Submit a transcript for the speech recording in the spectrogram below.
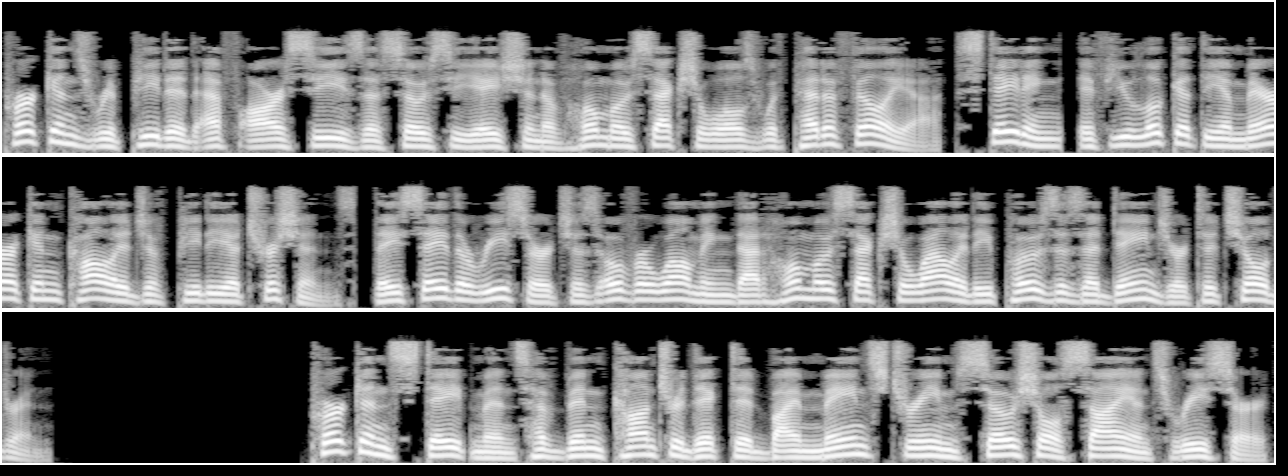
Perkins repeated FRC's association of homosexuals with pedophilia, stating, if you look at the American College of Pediatricians, they say the research is overwhelming that homosexuality poses a danger to children. Perkins' statements have been contradicted by mainstream social science research,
